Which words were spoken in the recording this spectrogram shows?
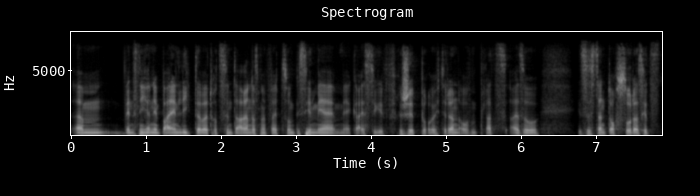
ähm, wenn es nicht an den Beinen liegt, aber trotzdem daran, dass man vielleicht so ein bisschen mehr, mehr geistige Frische bräuchte dann auf dem Platz. Also ist es dann doch so, dass jetzt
